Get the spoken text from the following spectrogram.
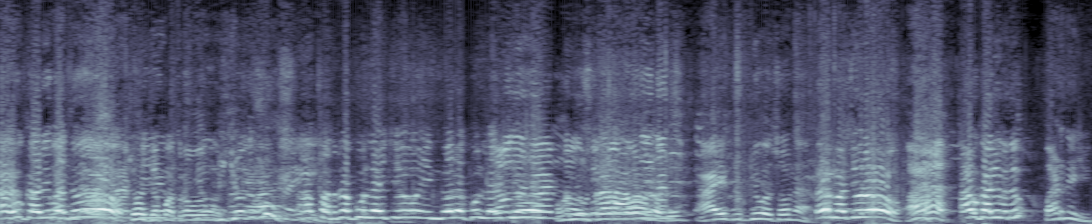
આવું કર્યું બધું. જો જે પત્રો ઉડી ગયો કે આ પત્ર ફૂલ લઈ ગયો ફૂલ લઈ ગયો. ઉતરાણ આવવાનો આ એક રૂપિયો છો ને. એ મજૂરો આવું બધું? પાડ નહીં.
